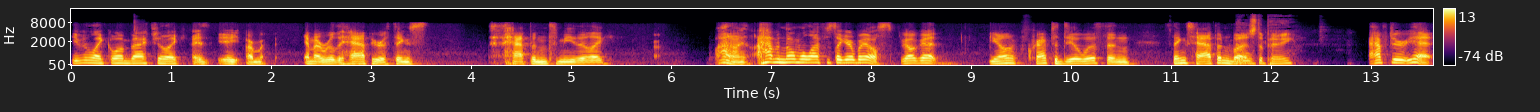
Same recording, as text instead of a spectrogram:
even like going back to like, is, am, am I really happy or things happen to me that like, I don't know. I have a normal life just like everybody else. We all got, you know, crap to deal with and things happen. But Bills to pay. after, yeah,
